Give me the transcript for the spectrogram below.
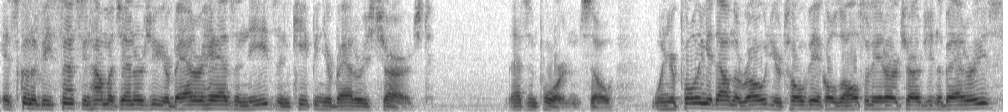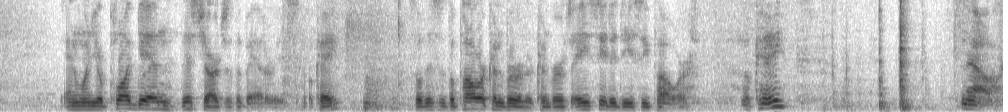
it's going to be sensing how much energy your battery has and needs and keeping your batteries charged. That's important. So when you're pulling it down the road your tow vehicle's alternator are charging the batteries. And when you're plugged in this charges the batteries okay? So this is the power converter. Converts AC to DC power. Okay now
